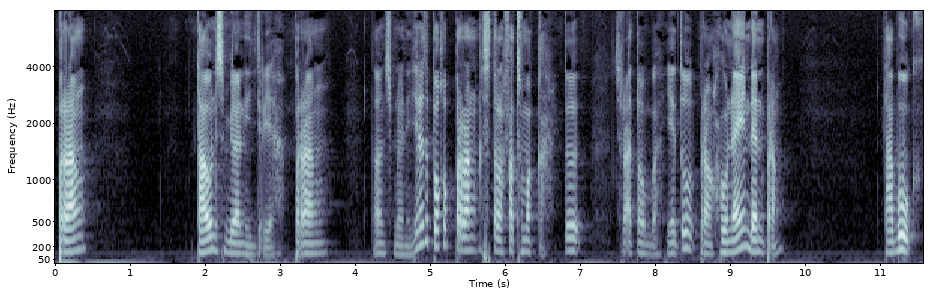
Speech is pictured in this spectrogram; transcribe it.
perang tahun 9 Hijriah. Perang tahun 9 Hijriah itu pokok perang setelah Fathu Makkah. Itu surat Taubah, yaitu perang Hunain dan perang Tabuk.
